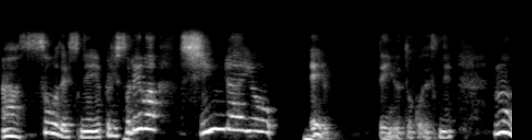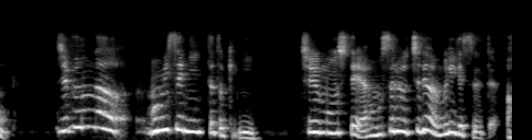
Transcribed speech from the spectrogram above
あ、そうですね。やっぱりそれは信頼を得るっていうところですね。もう自分がお店に行った時に注文して、あ、もうそれうちでは無理ですって、あ、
